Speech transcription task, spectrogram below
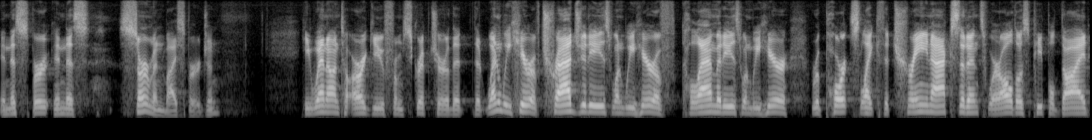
In this, Spur- in this sermon by Spurgeon, he went on to argue from Scripture that, that when we hear of tragedies, when we hear of calamities, when we hear reports like the train accidents where all those people died,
